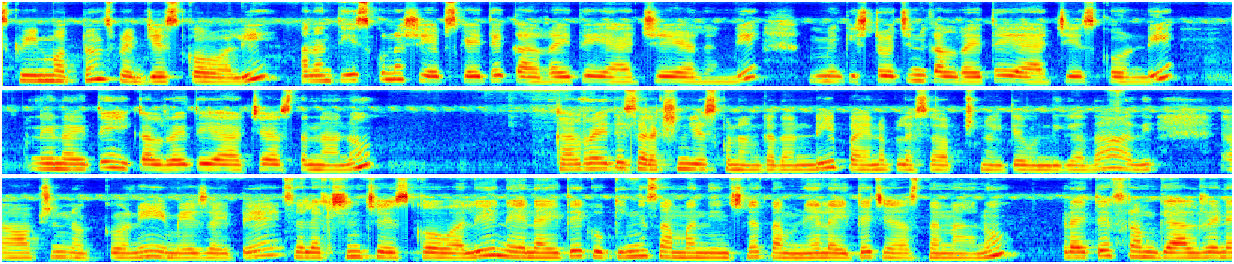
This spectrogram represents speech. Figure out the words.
స్క్రీన్ మొత్తం స్ప్రెడ్ చేసుకోవాలి. మనం తీసుకున్న షేప్స్కి అయితే కలర్ అయితే యాడ్ చేయాలండి. మీకు ఇష్టం వచ్చిన కలర్ అయితే యాడ్ చేసుకోండి. నేనైతే ఈ కలర్ అయితే యాడ్ చేస్తున్నాను. కలర్ అయితే సెలెక్షన్ చేసుకున్నాను కదండి. పైన ప్లస్ ఆప్షన్ అయితే ఉంది కదా. అది ఆప్షన్ నొక్కొని ఇమేజ్ అయితే సెలెక్షన్ చేసుకోవాలి. నేనైతే కుకింగ్ సంబంధించిన తమ్నేల్ అయితే చేస్తున్నాను. ఇక్కడైతే ఫ్రమ్ గ్యాలరీ అనే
